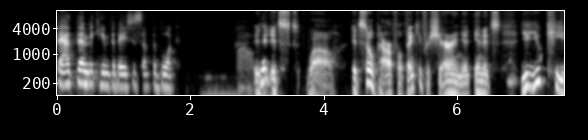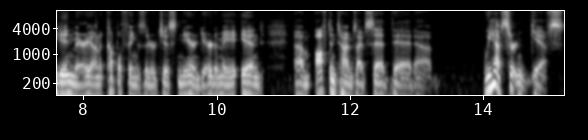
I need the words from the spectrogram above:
that then became the basis of the book Wow. It, it's wow. It's so powerful. Thank you for sharing it. And it's you you keyed in, Mary, on a couple things that are just near and dear to me. And um, oftentimes I've said that uh, we have certain gifts.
